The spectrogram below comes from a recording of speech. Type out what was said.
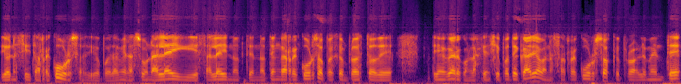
digo, necesita recursos, digo, pues también hacer una ley y esa ley no, no tenga recursos, por ejemplo, esto de que tiene que ver con la agencia hipotecaria, van a ser recursos que probablemente,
